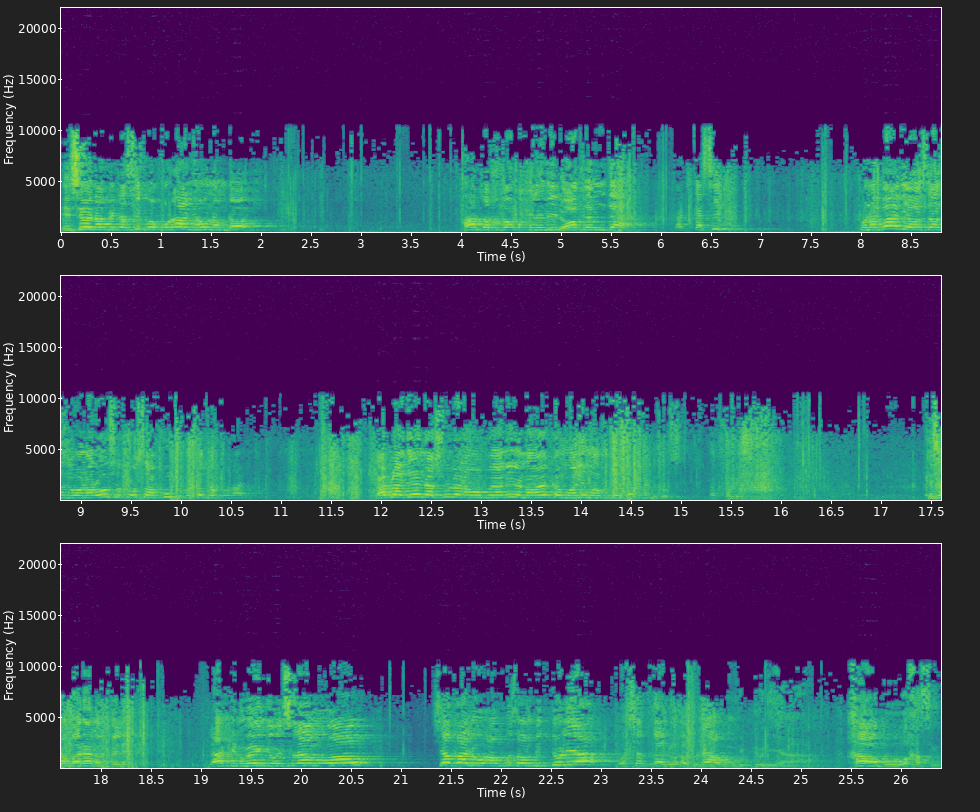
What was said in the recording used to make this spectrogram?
Isiwe inapita siku ya Qur'ani hauna muda wake. Hata watoto wako vile vile wape muda. Katika siku. Kuna baadhi ya wazazi wanaruhusu kosa kumi kwa sababu ya Qur'ani kabla hajaenda shule na mfanya nini anaweka mwalimu anakuja kufundisha 10 zote anafundisha kisha baadaye anampeleka lakini wengi waislamu wao shaghalu anfusahum bidunya wa shaghalu abnahum bidunya khabu wa khasiru.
